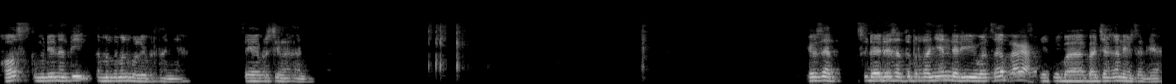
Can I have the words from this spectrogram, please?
host, kemudian nanti teman-teman boleh bertanya. Saya persilahkan. Oke Ustaz, sudah ada satu pertanyaan dari WhatsApp. Saya coba bacakan ya Ustaz ya.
